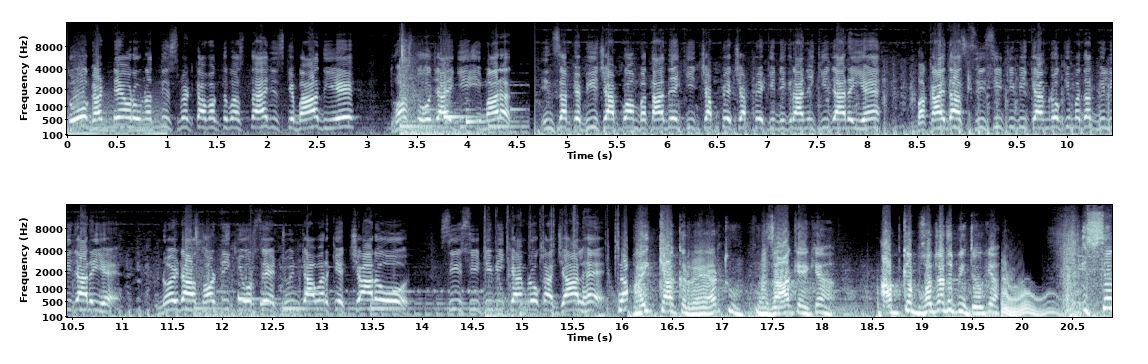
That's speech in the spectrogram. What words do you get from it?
दो घंटे और उनतीस मिनट का वक्त बचता है, जिसके बाद ये ध्वस्त हो जाएगी इमारत। इन सब के बीच आपको हम बता दें कि चप्पे चप्पे की निगरानी की जा रही है। बाकायदा सीसीटीवी कैमरों की मदद भी ली जा रही है। नोएडा अथॉरिटी की ओर से ट्विन टावर के चारों ओर सीसीटीवी कैमरों का जाल है। भाई, क्या कर रहे हैं यार तू? मज़ाक है क्या? आप क्या बहुत ज़्यादा पीते हो क्या? इससे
